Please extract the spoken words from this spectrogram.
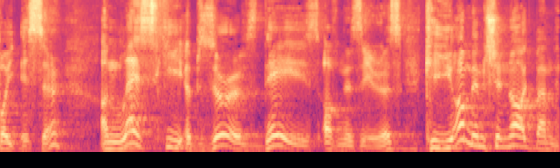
by iser, unless he observes days of Naziris, kiyamim shenag bam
